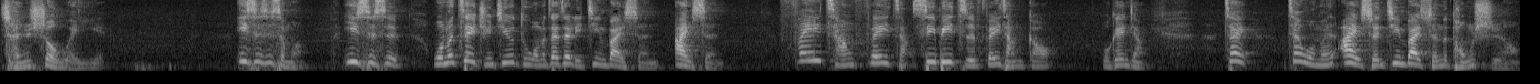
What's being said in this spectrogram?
承受为业。意思是什么？意思是我们这群基督徒，我们在这里敬拜神、爱神，非常非常 CP 值非常高。我跟你讲，在在我们爱神、敬拜神的同时哦，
